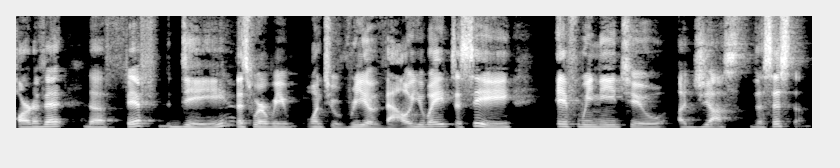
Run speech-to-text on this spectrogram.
part of it. The fifth D, that's where we want to reevaluate to see if we need to adjust the system.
